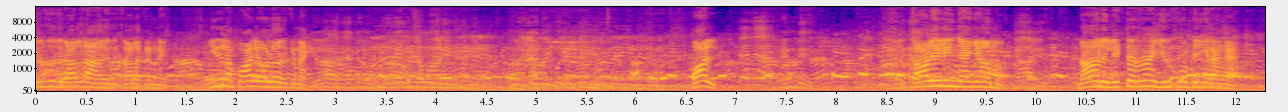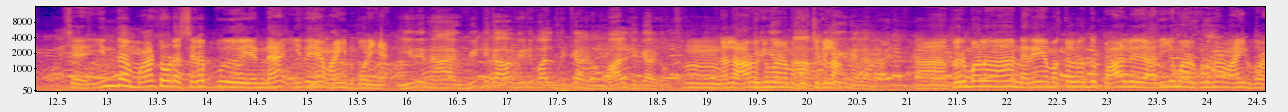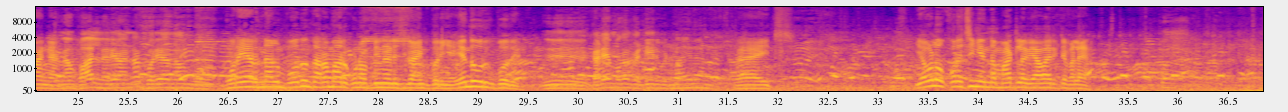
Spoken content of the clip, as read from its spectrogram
இருபது நாள் தான் ஆகுது காலக்கண்ணு இதில் பால் எவ்வளோ இருக்குண்ணே? பால்? காலையிலையும் சாயங்காலமும். நாலு லிட்டர் தான் இருக்கும் அப்படிங்கிறாங்க. சரி இந்த மாட்டோட சிறப்பு என்ன? இதை ஏன் வாங்கிட்டு போறீங்க? இது நான் வீட்டுக்காக வீடு பால் திக்கா இருக்கும் பால் திக்கா இருக்கும். நல்ல ஆரோக்கியமா நம்ம குடிச்சுக்கலாம். பெரும்பாலும் நிறைய மக்கள் வந்து பால் அதிகமாக இருக்கணும் தான் வாங்கிட்டு போறாங்க. நான் பால் நிறைய வேணா குறையா இருந்தாலும் போகும் குறையா இருந்தாலும் போதும் தரமா இருக்கணும் அப்படின்னு நினைச்சிட்டு வாங்கிட்டு போறீங்க. எந்த ஊருக்கு போகுது? இது கடை பக்கம் கட்டிட்டு ரைட் எவ்வளோ குறைச்சிங்க இந்த மாட்டில் வியாபாரிட்ட விலை?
